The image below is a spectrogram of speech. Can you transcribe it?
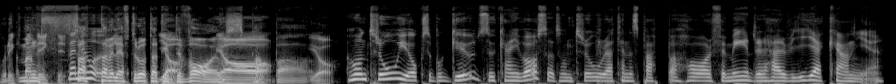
på riktigt. Man riktigt. Fattar hon- väl efteråt att det Ja. inte var ens ja, pappa. Ja. Hon tror ju också på Gud så det kan ju vara så att hon tror att hennes pappa har förmedlat det här via Kanye.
